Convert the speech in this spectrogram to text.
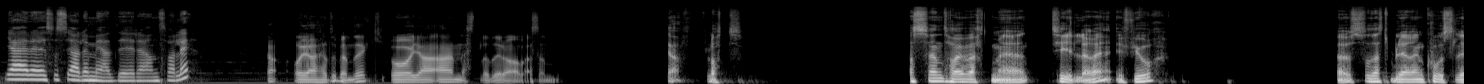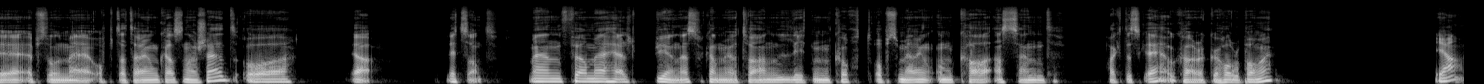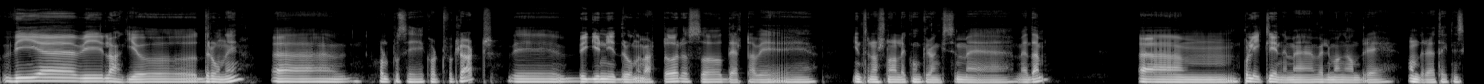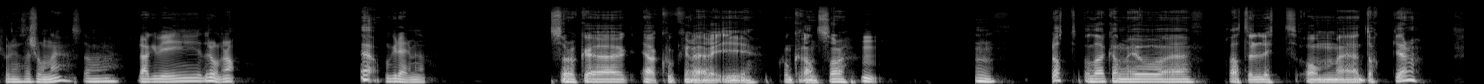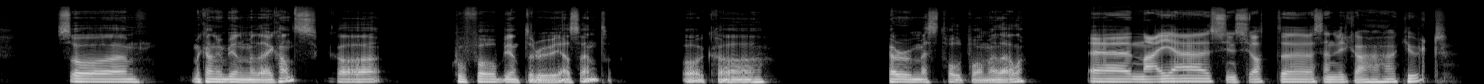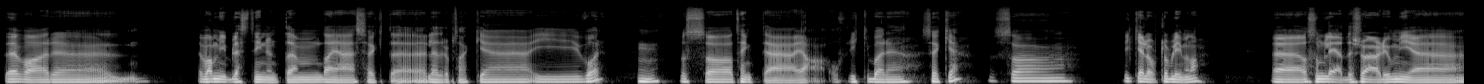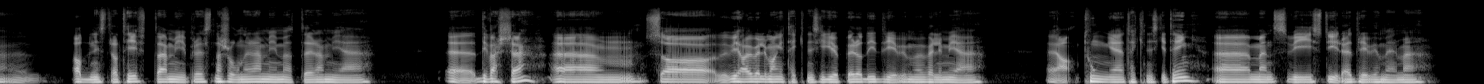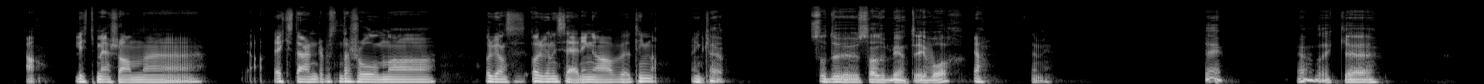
Jeg er eh, sosiale medier-ansvarlig. Ja, og jeg heter Bendik, og jeg er nestleder av Ascend. Ja, flott. Ascend har jo vært med tidligere, i fjor. Eh, Så dette blir en koselig episode med oppdatering om hva som har skjedd, og ja, litt sånt. Men før vi helt begynner, så kan vi jo ta en liten kort oppsummering om hva Ascend faktisk er, og hva dere holder på med. Ja, vi, eh, vi lager jo droner. Eh, Holdt på å si kort forklart. Vi bygger nye droner hvert år, og så deltar vi i internasjonale konkurranser med, med dem. Um, på lik linje med veldig mange andre, andre tekniske organisasjoner, så lager vi droner, da. Ja. Konkurrerer med dem. Så dere ja, konkurrerer i konkurranser, da. Mm. Mm. Flott. Og da kan vi jo eh, prate litt om eh, dere, da. Så eh, vi kan jo begynne med deg, Hans. Hva, hvorfor begynte du i Ascend? Og hva, hva er du mest holder på med der, da? Eh, nei, jeg syns jo at uh, Send virka kult. Det var eh, Det var mye blesting rundt dem da jeg søkte lederopptaket i vår. Mm. Og så tenkte jeg ja, hvorfor ikke bare søke? Og så fikk jeg lov til å bli med, da. Eh, og som leder så er det jo mye administrativt. Det er mye presentasjoner, det er mye møter, det er mye eh, diverse. Um, så vi har jo veldig mange tekniske grupper, og de driver med veldig mye ja, tunge tekniske ting, Uh, mens vi i styret driver jo mer med ja, litt mer sånn uh, ja, ekstern representasjon og organis organisering av ting, da, egentlig. Ja. Så du sa du begynte i vår? Ja, Stemmer. Ja, det er ikke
